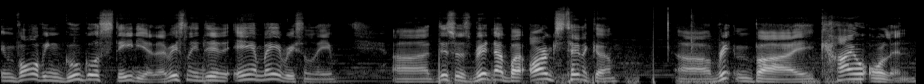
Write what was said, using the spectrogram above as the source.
involving Google Stadia. That recently did an AMA recently. Uh, this was written up by Ars Technica, uh, written by Kyle Orland.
